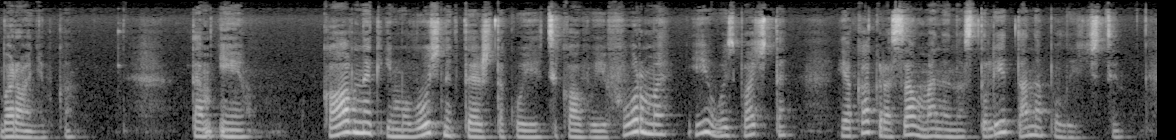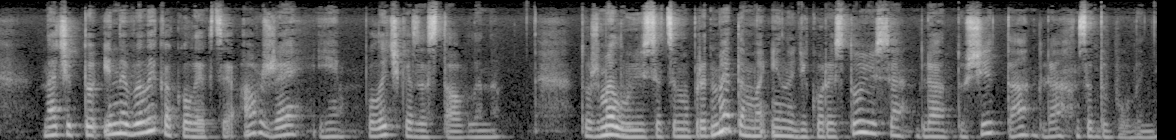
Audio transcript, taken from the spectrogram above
Баранівка. Там і кавник, і молочник теж такої цікавої форми. І ось, бачите, яка краса в мене на столі та на поличці. Начебто і невелика колекція, а вже і поличка заставлена. Тож милуюся цими предметами, іноді користуюся для душі та для задоволення.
